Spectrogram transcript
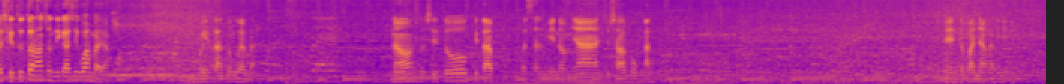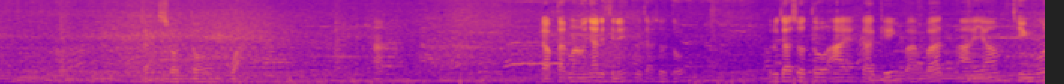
terus gitu tuh langsung dikasih kuah mbak ya? Iya. Wih, tak tunggu ya mbak. No, terus itu kita pesan minumnya jus alpukat. Nih tempatnya kayak gini. Soto wah. Nah, daftar menunya di sini rujak soto. Rujak soto ayam daging, babat, ayam, cingur,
